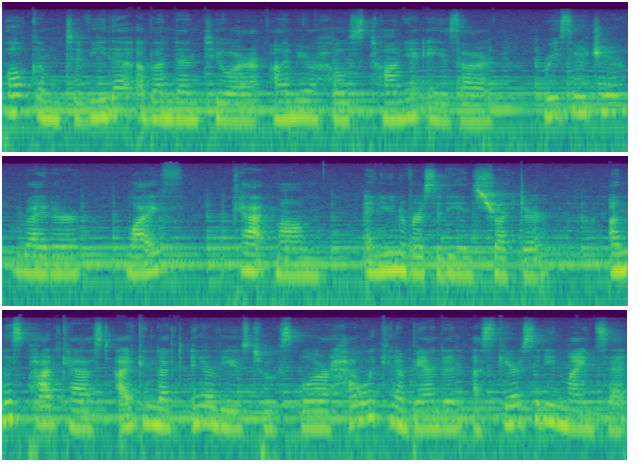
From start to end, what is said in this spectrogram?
Welcome to Vida Abundantur. I'm your host, Tanya Azar, researcher, writer, wife, cat mom, and university instructor. On this podcast, I conduct interviews to explore how we can abandon a scarcity mindset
